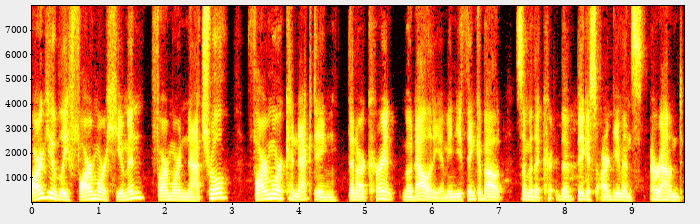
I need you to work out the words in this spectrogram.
arguably far more human, far more natural, far more connecting than our current modality. I mean, you think about some of the the biggest arguments around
